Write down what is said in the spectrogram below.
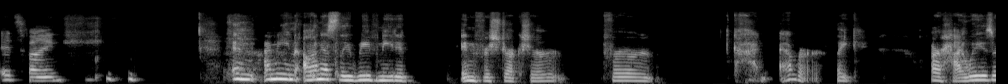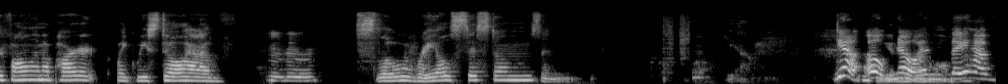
It's fine. and I mean, honestly, we've needed infrastructure for God ever. Like our highways are falling apart. Like we still have mm-hmm. slow rail systems and yeah. Yeah. Oh no. and they have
